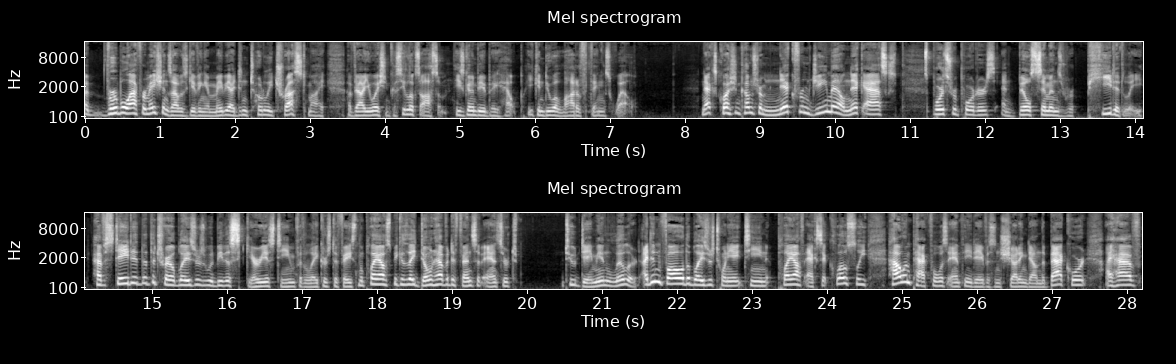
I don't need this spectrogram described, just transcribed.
uh, verbal affirmations I was giving him. Maybe I didn't totally trust my evaluation because he looks awesome. He's going to be a big help. He can do a lot of things well. Next question comes from Nick from Gmail. Nick asks Sports reporters and Bill Simmons repeatedly have stated that the Trailblazers would be the scariest team for the Lakers to face in the playoffs because they don't have a defensive answer to, to Damian Lillard. I didn't follow the Blazers 2018 playoff exit closely. How impactful was Anthony Davis in shutting down the backcourt? I have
